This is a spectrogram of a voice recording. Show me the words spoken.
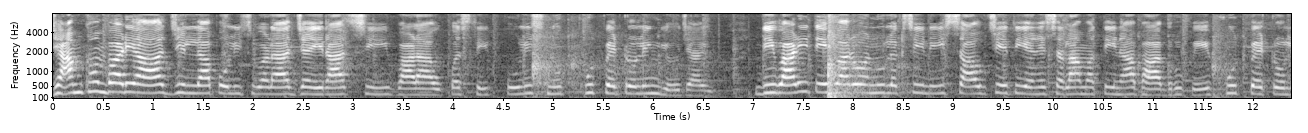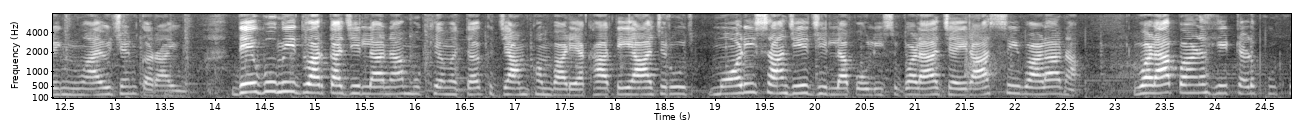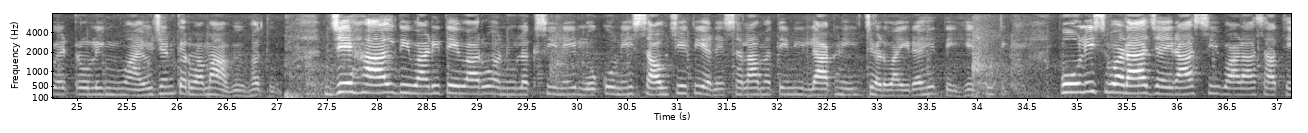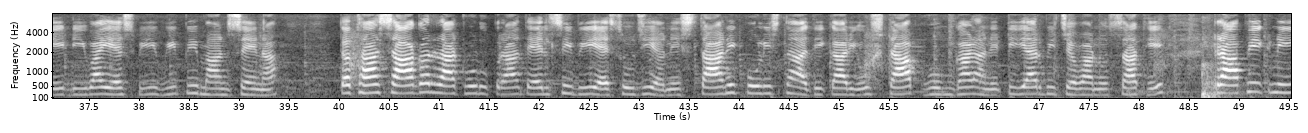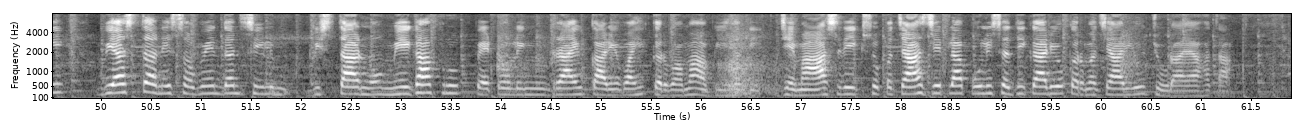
જામખંભાળિયા જિલ્લા પોલીસ વડા જયરાજસિંહ વાળા ઉપસ્થિત પોલીસનું ફૂટ પેટ્રોલિંગ યોજાયું. દિવાળી તહેવારો અનુલક્ષીને સાવચેતી અને સલામતીના ભાગરૂપે ફૂટ પેટ્રોલિંગનું આયોજન કરાયું. દેવભૂમિ દ્વારકા જિલ્લાના મુખ્ય મથક જામખંભાળિયા ખાતે આજરોજ મોડી સાંજે જિલ્લા પોલીસ વડા જયરાજસિંહ વાળાના વડાપણ હેઠળ ફૂટ પેટ્રોલિંગનું આયોજન કરવામાં આવ્યું હતું. જે હાલ દિવાળી તહેવારો અનુલક્ષીને લોકોની સાવચેતી અને સલામતીની લાગણી જળવાઈ રહે તે હેતુથી પોલીસ વડા જયરાજસિંહવાળા સાથે ડીવાયએસપી વીપી માનસેના તથા સાગર રાઠોડ ઉપરાંત એલસીબી, એસઓજી અને સ્થાનિક પોલીસના અધિકારીઓ, સ્ટાફ, હોમગાર્ડ અને ટીઆરબી જવાનો સાથે ટ્રાફિકની વ્યસ્ત અને સંવેદનશીલ વિસ્તારનો મેગાફ્રૂટ પેટ્રોલિંગનું ડ્રાઈવ કાર્યવાહી કરવામાં આવી હતી, જેમાં આશરે એકસો પચાસ જેટલા પોલીસ અધિકારીઓ, કર્મચારીઓ જોડાયા હતા.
